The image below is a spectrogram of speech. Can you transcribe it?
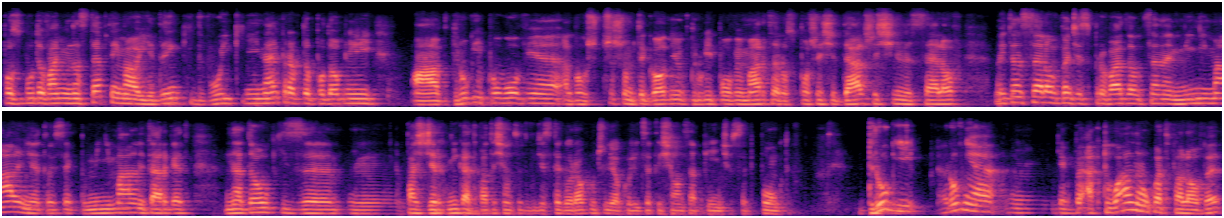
po zbudowaniu następnej małej jedynki, dwójki, najprawdopodobniej a w drugiej połowie, albo już w przyszłym tygodniu, w drugiej połowie marca rozpocznie się dalszy silny sell-off. No i ten sell-off będzie sprowadzał cenę minimalnie, to jest jakby minimalny target na dołki z mm, października 2020 roku, czyli okolice 1500 punktów. Drugi, równie mm, jakby aktualny układ falowy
